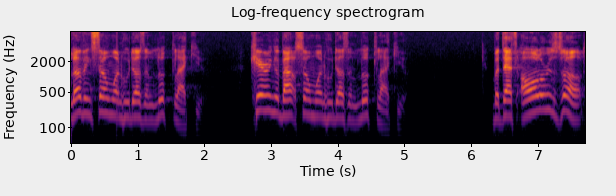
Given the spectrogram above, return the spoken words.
loving someone who doesn't look like you, caring about someone who doesn't look like you. But that's all a result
